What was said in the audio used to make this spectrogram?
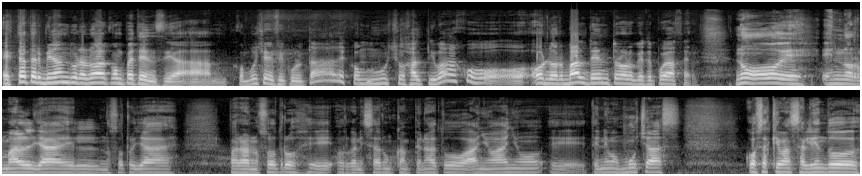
¿Está terminando una nueva competencia ah, con muchas dificultades, con muchos altibajos o, normal dentro de lo que se puede hacer? No, es, normal, ya nosotros ya, para nosotros eh, organizar un campeonato año a año, eh, tenemos muchas cosas que van saliendo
